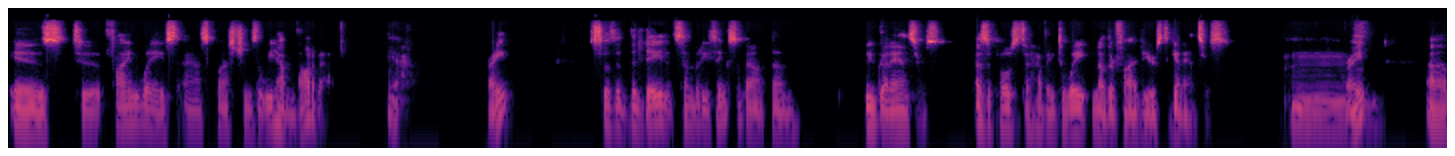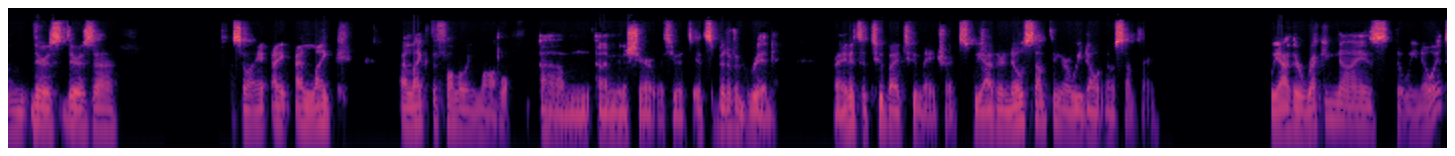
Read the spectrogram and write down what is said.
is to find ways to ask questions that we haven't thought about. Yeah. Right. So that the day that somebody thinks about them, we've got answers, as opposed to having to wait another five years to get answers. Mm. Right. Um, there's there's a so I, I, I like I like the following model, um, and I'm going to share it with you. It's it's a bit of a grid, right? It's a two by two matrix. We either know something or we don't know something. We either recognize that we know it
